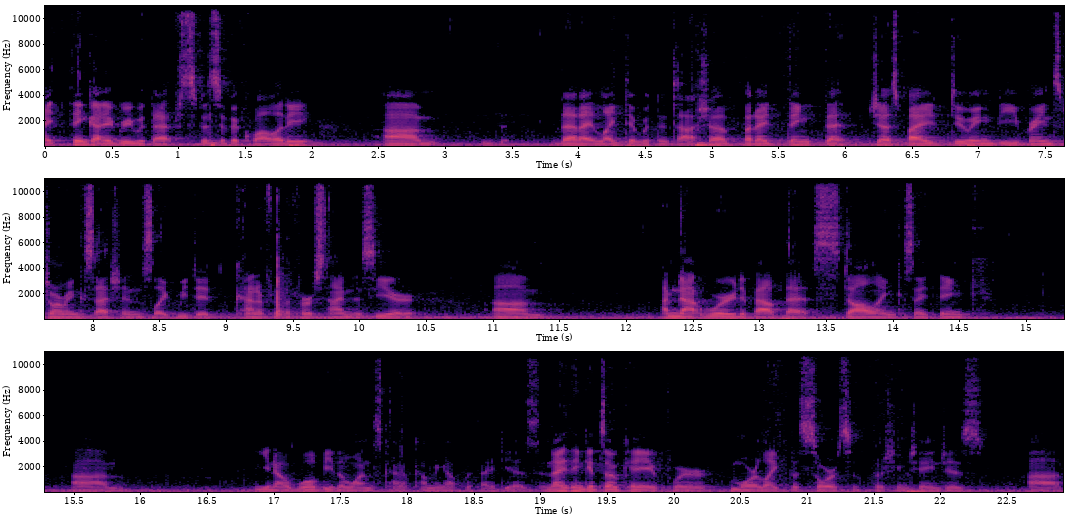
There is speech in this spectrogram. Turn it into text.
I think I agree with that specific quality, um, th- that I liked it with Natasha, but I think that just by doing the brainstorming sessions like we did kind of for the first time this year, um, I'm not worried about that stalling, because I think, um, you know, we'll be the ones kind of coming up with ideas. And I think it's okay if we're more like the source of pushing changes, um,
